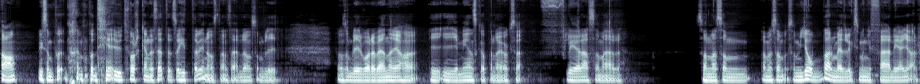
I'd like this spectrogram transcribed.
ja, liksom på, på det utforskande sättet så hittar vi någonstans här de som blir, de som blir våra vänner. Jag har i, i gemenskapen har jag också flera som är sådana som, ja, som, som jobbar med liksom ungefär det jag gör.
